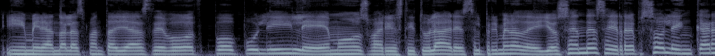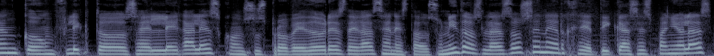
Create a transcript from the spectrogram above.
Y mirando las pantallas de voz Populi, leemos varios titulares. El primero de ellos, Endesa y Repsol encaran conflictos legales con sus proveedores de gas en Estados Unidos. Las dos energéticas españolas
